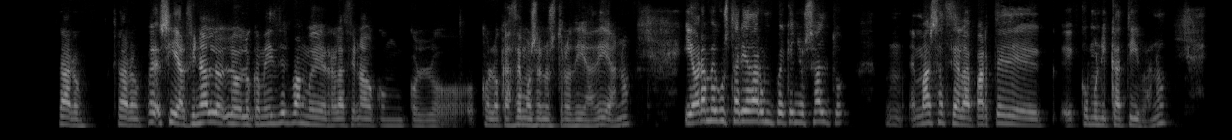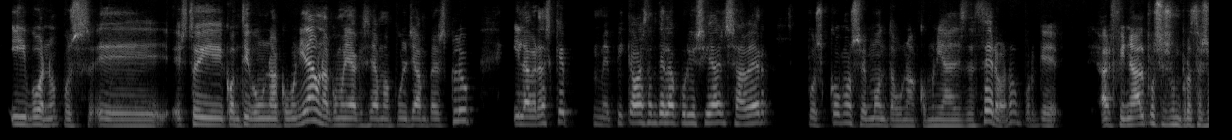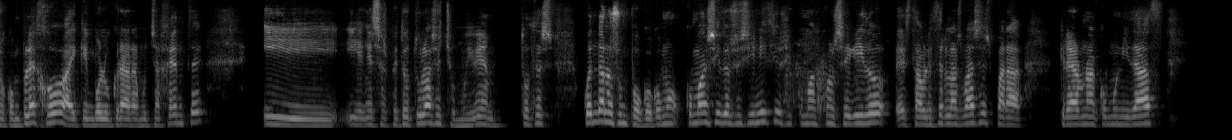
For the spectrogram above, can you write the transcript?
Claro, claro. Eh, sí, al final lo, que me dices va muy relacionado con, con, lo, con, lo, que hacemos en nuestro día a día, ¿no? Y ahora me gustaría dar un pequeño salto mm, más hacia la parte eh, comunicativa, ¿no? Y bueno, pues eh, estoy contigo en una comunidad, una comunidad que se llama Pool Jumpers Club, y la verdad es que me pica bastante la curiosidad en saber pues cómo se monta una comunidad desde cero, ¿no? Porque al final pues es un proceso complejo, hay que involucrar a mucha gente y, y, en ese aspecto tú lo has hecho muy bien. Entonces, cuéntanos un poco cómo, cómo han sido esos inicios y cómo has conseguido establecer las bases para crear una comunidad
